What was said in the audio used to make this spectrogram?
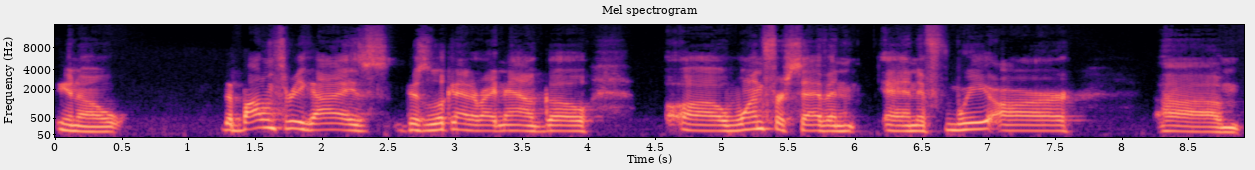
you know, the bottom three guys, just looking at it right now, go uh, one for seven. And if we are um,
